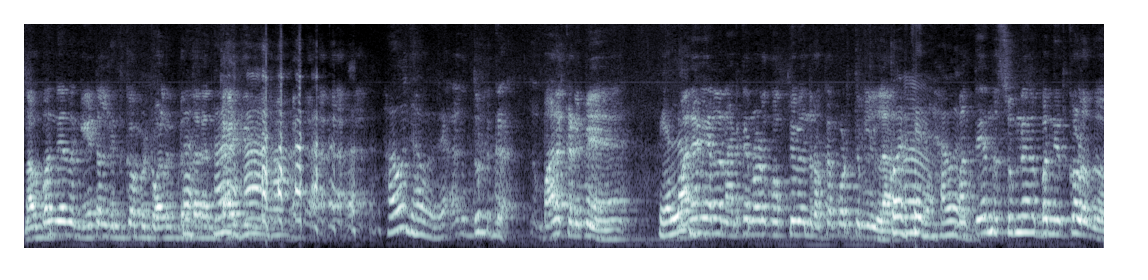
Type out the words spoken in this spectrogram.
ನಾವ್ ಬಂದೇನೋ ಗೇಟ್ ಅಲ್ಲಿ ನಿಂತ್ಕೊಂಡ್ಬಿಟ್ಟು ಒಳಗೆ ಬಿಡ್ತಾರೆ ಅಂತ. ಹೌದು ಹೌದು. ಅದು ದುಡ್ಡು ಕ- ಬಹಳ ಕಡಿಮೆ. ಎಲ್ಲ- ಮನೆಗೆ ನಾಟಕ ನೋಡಕ್ ಹೋಗ್ತೀವಿ ಅಂದ್ರೆ ರೊಕ್ಕ ಕೊಡ್ತಿರ್ಲಿಲ್ಲ. ಕೊಡ್ತೀರಿ, ಹೌದು. ಮತ್ತೇನು ಸುಮ್ನೆ ಬಂದ್ ನಿಂತ್ಕೊಳ್ಳೋದು.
